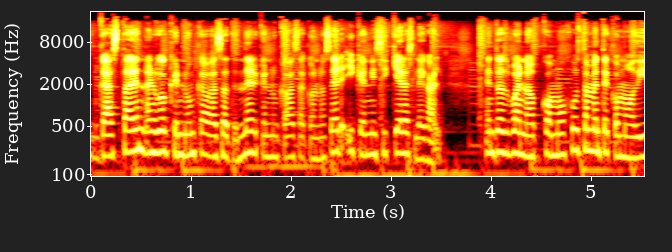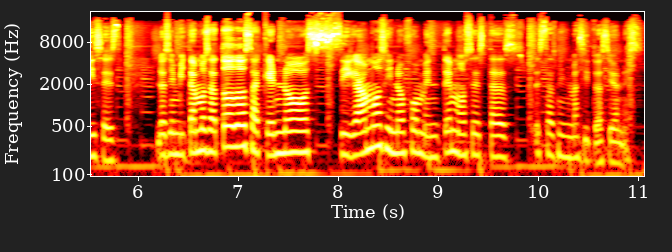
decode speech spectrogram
gastar en algo que nunca vas a tener, que nunca vas a conocer y que ni siquiera es legal. Entonces, bueno, como justamente como dices, los invitamos a todos a que no sigamos y no fomentemos estas, estas mismas situaciones.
